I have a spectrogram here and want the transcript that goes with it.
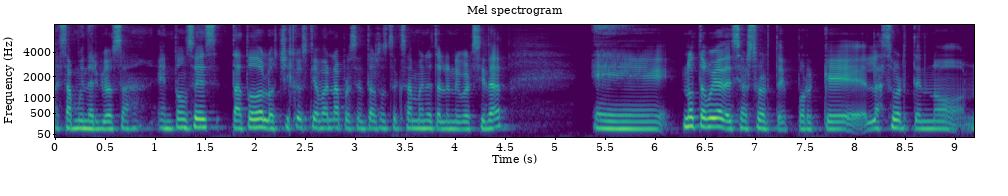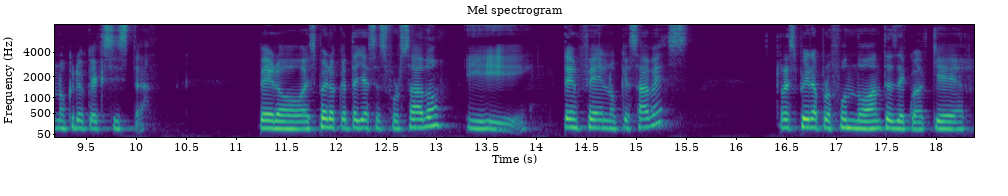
está muy nerviosa. Entonces, a todos los chicos que van a presentar sus exámenes de la universidad, eh, no te voy a desear suerte, porque la suerte no, no creo que exista. Pero espero que te hayas esforzado y ten fe en lo que sabes. Respira profundo antes de cualquier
